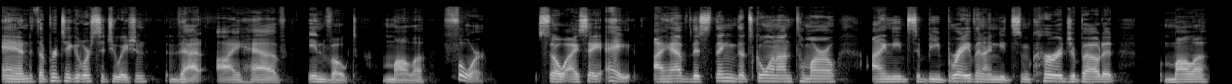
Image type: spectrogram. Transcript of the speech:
and the particular situation that I have invoked Malah for. So I say, hey, I have this thing that's going on tomorrow. I need to be brave and I need some courage about it. Mala,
